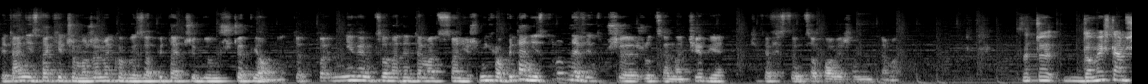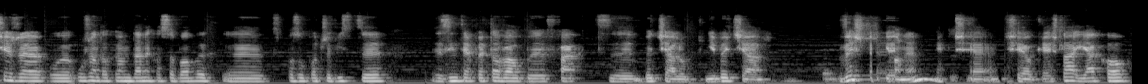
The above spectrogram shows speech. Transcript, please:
Pytanie jest takie, czy możemy kogoś zapytać, czy był szczepiony. To, to nie wiem, co na ten temat sądzisz. Michał, pytanie jest trudne, więc przerzucę na ciebie. Ciekaw jestem, co powiesz na ten temat. Znaczy, domyślam się, że Urząd Ochrony Danych Osobowych y, w sposób oczywisty zinterpretowałby fakt y, bycia lub niebycia wyszczepionym, jak to się dzisiaj określa, jako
